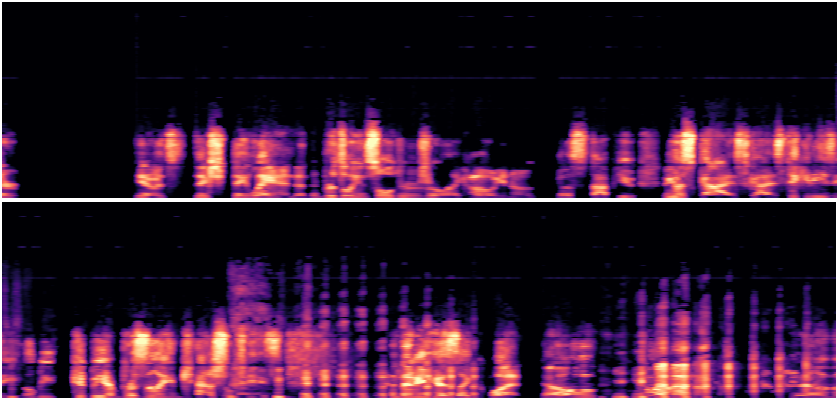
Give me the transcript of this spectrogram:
they're. You know, it's they sh- they land and the Brazilian soldiers are like, oh, you know, they're gonna stop you. And he goes, guys, guys, take it easy. There'll be could be a Brazilian casualties. and then he goes like, what? No, come on. you know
